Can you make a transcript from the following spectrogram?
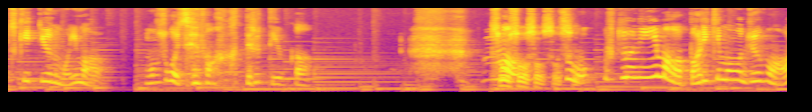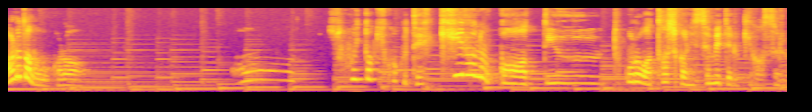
付っていうのも今、ものすごい性能上がってるっていうか、そうそうそうそうそう。普通に今は馬力も十分あるだろうから、そういった企画できるのかっていうところは確かに攻めてる気がする。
